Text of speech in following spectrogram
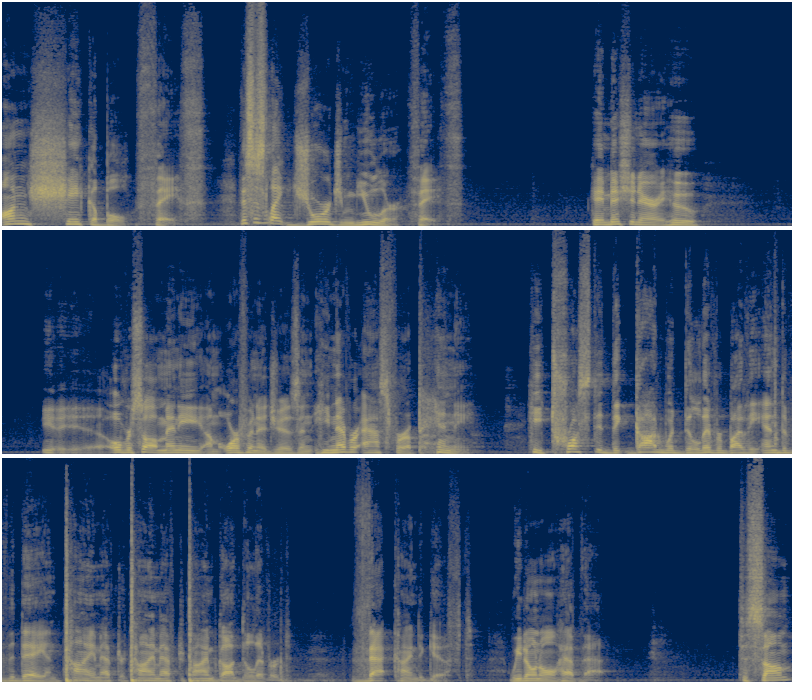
unshakable faith. This is like George Mueller faith. Okay, missionary who oversaw many um, orphanages and he never asked for a penny. He trusted that God would deliver by the end of the day, and time after time after time, God delivered. That kind of gift. We don't all have that. To some,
